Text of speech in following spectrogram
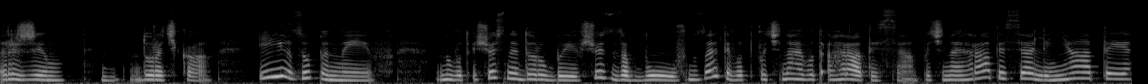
режим дурачка і зупинив. Ну, от, щось не доробив, щось забув. Ну, знаєте, от починає от гратися, починає гратися, ліняти,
